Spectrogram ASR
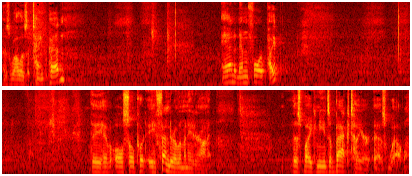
As well as a tank pad. And an M4 pipe. They have also put a fender eliminator on it this bike needs a back tire as well.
